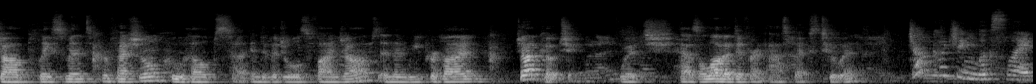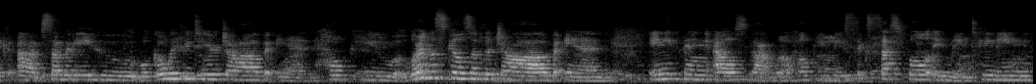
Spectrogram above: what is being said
job placement professional who helps uh, individuals find jobs, and then we provide job coaching, which has a lot of different aspects to it. Job coaching looks like um, somebody who will go with you to your job and help you learn the skills of the job and anything else that will help you be successful in maintaining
